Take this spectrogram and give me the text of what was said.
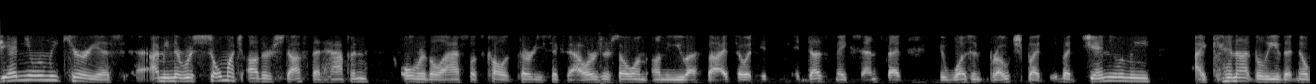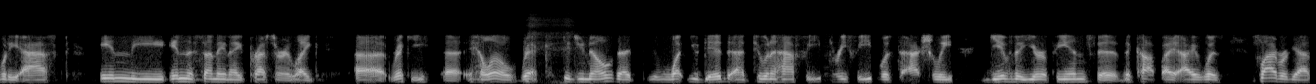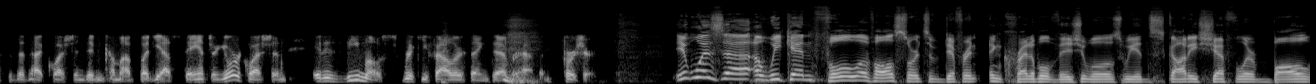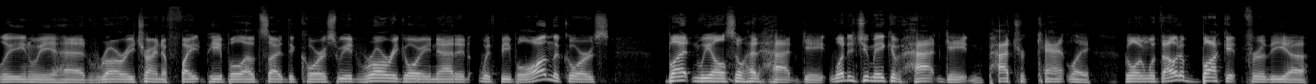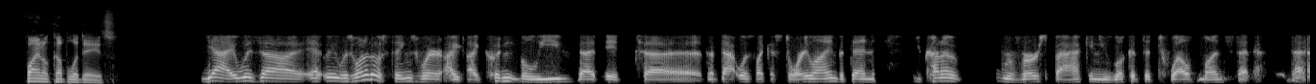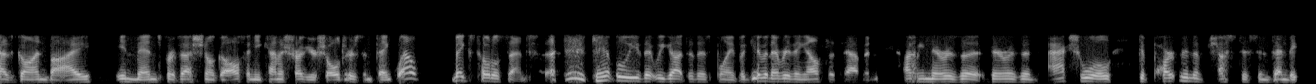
genuinely curious. I mean, there was so much other stuff that happened over the last, let's call it 36 hours or so on, on the U.S. side. So it, it, it does make sense that it wasn't broached, but, but genuinely, I cannot believe that nobody asked in the, in the Sunday night presser, like, uh, Rickie, uh, hello, Rick, did you know that what you did at two and a half feet, three feet was to actually give the Europeans the, the cup? I, I was flabbergasted that that question didn't come up. But yes, to answer your question, it is the most Rickie Fowler thing to ever happen, for sure. It was uh, a weekend full of all sorts of different incredible visuals. We had Scottie Scheffler bawling. We had Rory trying to fight people outside the course. We had Rory going at it with people on the course. But we also had Hatgate. What did you make of Hatgate and Patrick Cantlay going without a bucket for the uh, final couple of days? Yeah, it was uh, it, it was one of those things where I, I couldn't believe that it uh, that that was like a storyline, but then you kind of reverse back and you look at the 12 months that that has gone by in men's professional golf, and you kind of shrug your shoulders and think, well, makes total sense. Can't believe that we got to this point, but given everything else that's happened, I mean, there is a there is an actual Department of Justice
